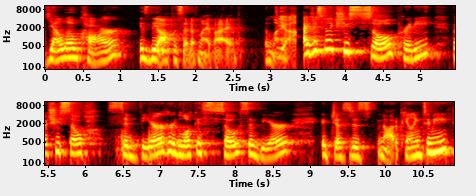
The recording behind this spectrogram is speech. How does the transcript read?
yellow car is the opposite of my vibe in life. Yeah. I just feel like she's so pretty, but she's so severe. Her look is so severe. It just is not appealing to me.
